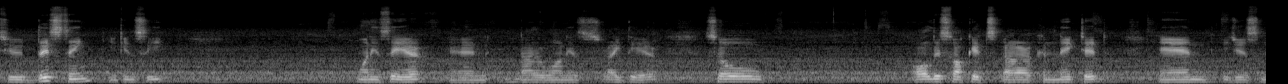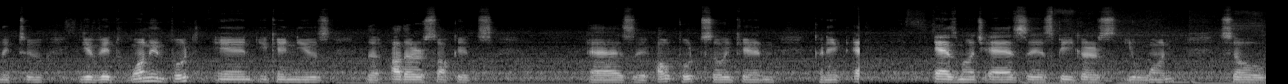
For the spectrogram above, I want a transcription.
to this thing. You can see one is there and another one is right there. So all the sockets are connected and you just need to give it one input and you can use the other sockets as output so you can connect as much as speakers you want. So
